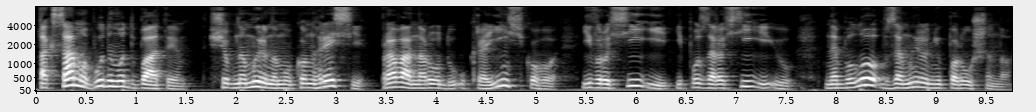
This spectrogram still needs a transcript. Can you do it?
Так само будемо дбати, щоб на мирному конгресі права народу українського і в Росії, і поза Росією не було в замиренню порушено.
